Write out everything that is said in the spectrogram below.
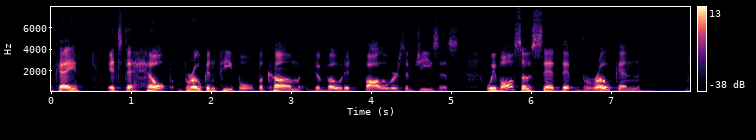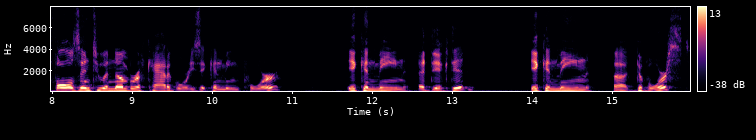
Okay? It's to help broken people become devoted followers of Jesus. We've also said that broken falls into a number of categories. It can mean poor, it can mean addicted, it can mean uh, divorced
